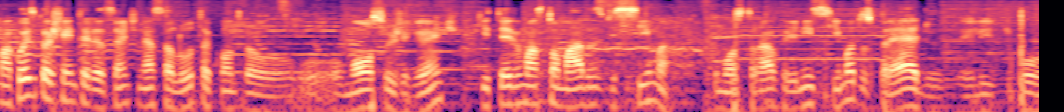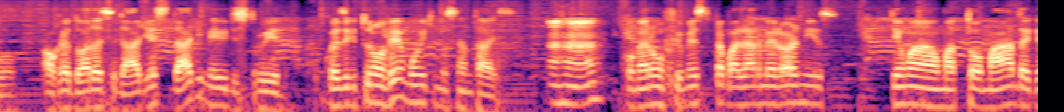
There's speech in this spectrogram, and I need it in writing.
Uma coisa que eu achei interessante nessa luta contra o, o- o monstro gigante, que teve umas tomadas de cima, que mostrava ele em cima dos prédios, ele, tipo, ao redor da cidade, e a cidade meio destruída. Coisa que tu não vê muito nos Sentais. Aham. E como era um filme, eles trabalharam melhor nisso. Tem uma, uma tomada,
